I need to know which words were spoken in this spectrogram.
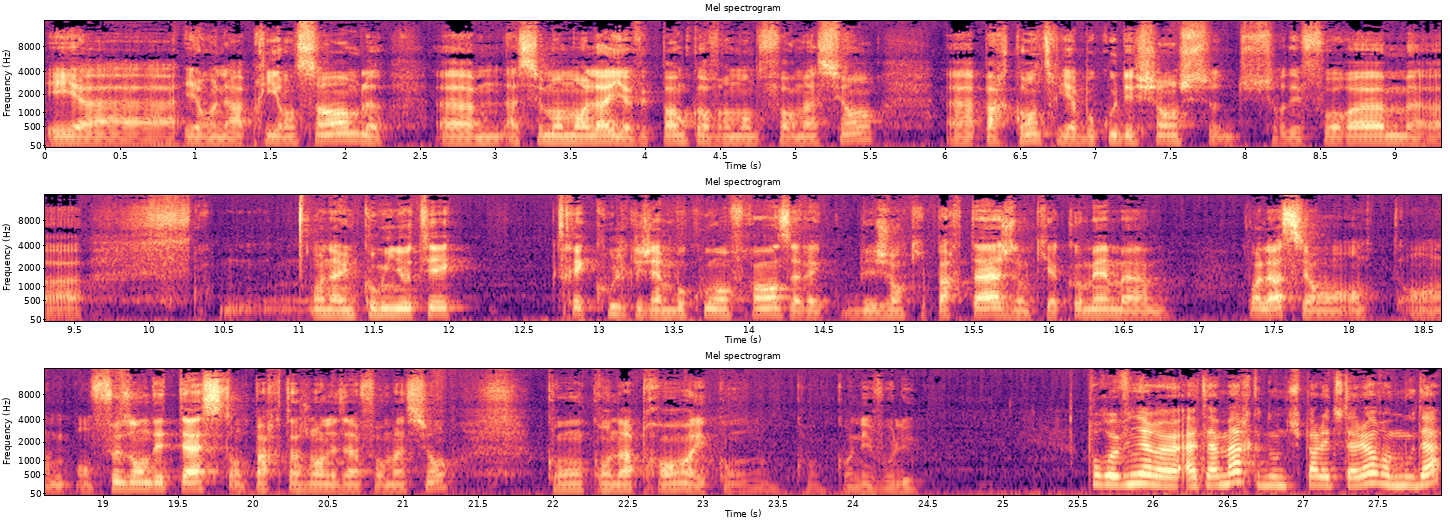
et, euh, et on a appris ensemble. Euh, à ce moment-là, il n'y avait pas encore vraiment de formation. par contre, il y a beaucoup d'échanges sur, des forums. on a une communauté très cool que j'aime beaucoup en France avec des gens qui partagent. Donc il y a quand même, voilà, c'est en, faisant des tests, en partageant les informations qu'on qu apprend et qu'on qu évolue. Pour revenir euh, à ta marque dont tu parlais tout à l'heure, Mouda,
